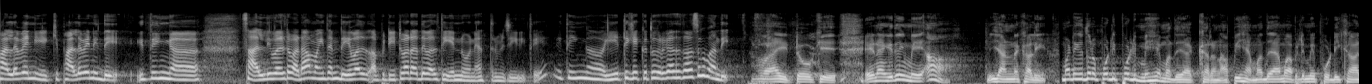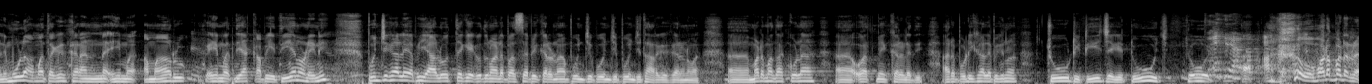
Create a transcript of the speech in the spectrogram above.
පළවෙනි එක පළවෙනි දේ. ඉතින් අ, සල්ලි වලට වඩා මම හිතන්නේ දේවල් අපිට ඊට වඩා දේවල් තියෙන්න ඕනේ ඇත්තටම ජීවිතේ. ඉතින් අ, ඒ ටික එකතු කරගත්ත දවසක බඳි. Right okay. එහෙනම් ඉතින් මේ ආ යන්න කලින් මට හිතුණා පොඩි පොඩි මෙහෙම දෙයක් කරන්න. අපි හැමදාම අපිට මේ පොඩි කාලේ මුල අමතක කරන්න එහෙම අමාරු එහෙම දෙයක් අපි තියෙනවනේ නේ. පුංචි කාලේ අපි යාළුවොත් එක්ක එකතු වුණාට පස්සේ අපි කරනවා පුංචි පුංචි පුංචි තරග කරනවා. මට මතක් වුණා ඔයත් මේක කරලාදී. අර පොඩි කාලේ අපි කියනවා චූටි ටීචර්ගේ ටූච් චෝච්. මට පටන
